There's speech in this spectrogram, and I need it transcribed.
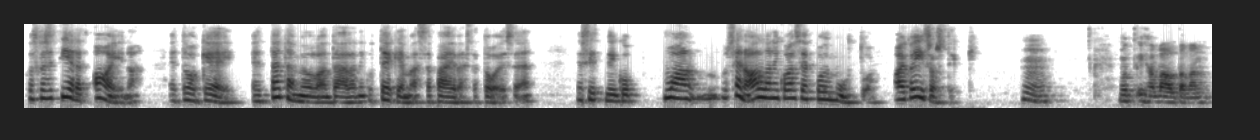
koska sä tiedät aina, että okei, että tätä me ollaan täällä niin kuin tekemässä päivästä toiseen. Ja sitten niin vaan sen alla niin asiat voi muuttua aika isostikin. Hmm. Mutta ihan valtavan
